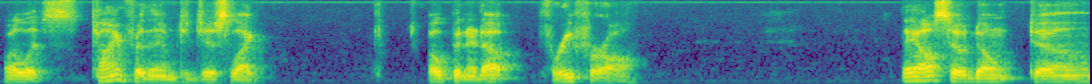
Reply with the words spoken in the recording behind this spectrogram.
Well, it's time for them to just like open it up free for all. They also don't uh,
